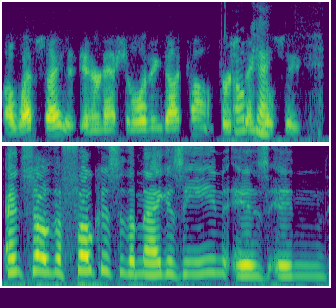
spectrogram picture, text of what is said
uh, website at internationalliving.com. First Okay. thing you'll see. And so the focus of the magazine is in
